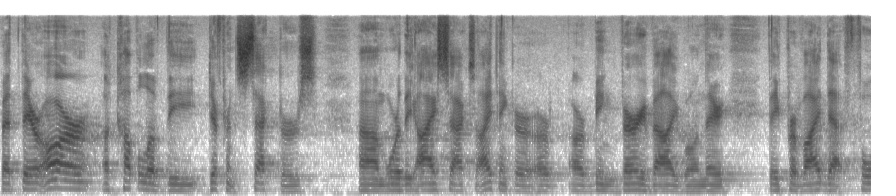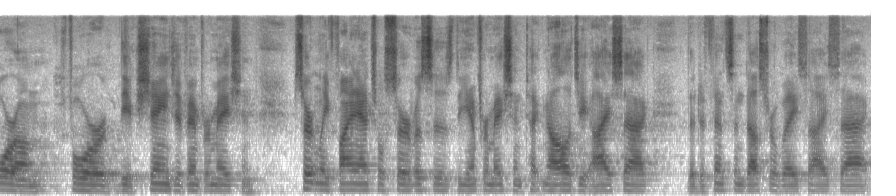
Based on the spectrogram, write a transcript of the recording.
But there are a couple of the different sectors um, where the ISACs, I think, are, are, are being very valuable, and they, they provide that forum for the exchange of information. Certainly financial services, the information technology ISAC, the defense industrial base ISAC,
